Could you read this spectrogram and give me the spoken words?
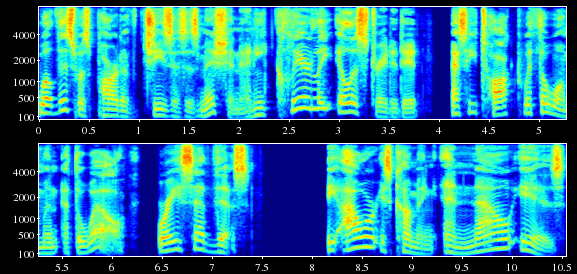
Well, this was part of Jesus' mission, and he clearly illustrated it as he talked with the woman at the well, where he said this The hour is coming, and now is,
